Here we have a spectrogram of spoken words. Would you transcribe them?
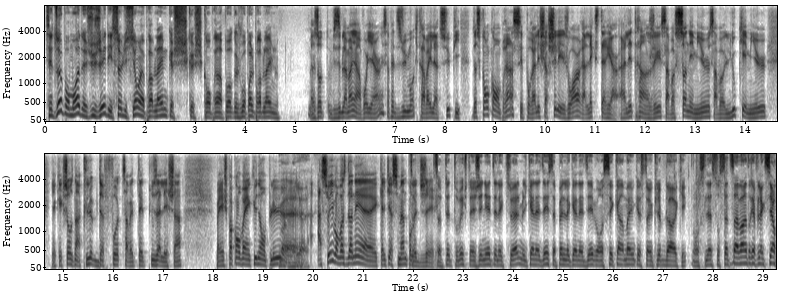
c'est dur pour moi de juger des solutions à un problème que je, que je comprends pas, que je vois pas le problème. Les autres, visiblement, ils en envoyé un. Ça fait 18 mois qu'ils travaillent là-dessus. Puis, de ce qu'on comprend, c'est pour aller chercher les joueurs à l'extérieur, à l'étranger. Ça va sonner mieux, ça va looker mieux. Il y a quelque chose dans le club de foot, ça va être peut-être plus alléchant. Mais je suis pas convaincu non plus. Ouais, Euh, là- à suivre, on va se donner euh, quelques semaines pour le digérer. Ça a peut-être trouvé que j'étais un génie intellectuel, mais le Canadien s'appelle le Canadien, puis on sait quand même que c'est un club de hockey. On se laisse sur cette savante réflexion.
